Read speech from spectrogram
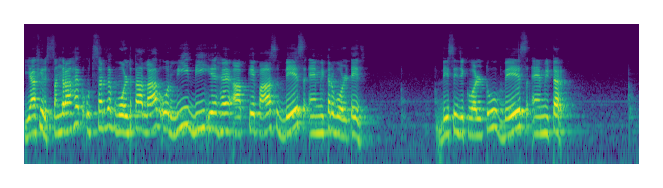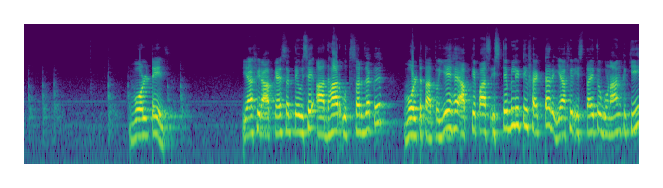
या फिर संग्राहक उत्सर्जक वोल्टता लाभ और वी बी ए है आपके पास base emitter voltage. This is equal to base emitter voltage. या फिर आप कह सकते हो इसे आधार उत्सर्जक वोल्ट था तो ये है आपके पास स्टेबिलिटी फैक्टर या फिर स्थायित्व गुणांक की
